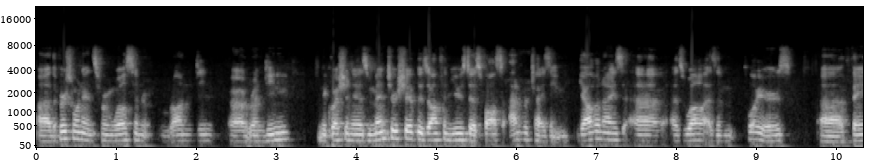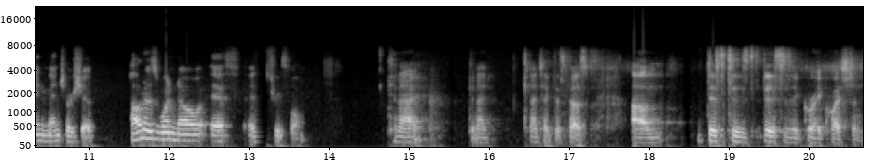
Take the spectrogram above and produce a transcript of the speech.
Uh, the first one is from Wilson Rondini, uh, Rondini. And the question is, mentorship is often used as false advertising. Galvanize uh, as well as employers uh, feign mentorship. How does one know if it's truthful? Can I, can I, can I take this first? Um, this is this is a great question,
